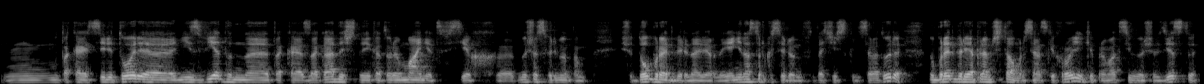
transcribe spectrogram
ну, такая территория неизведанная, такая загадочная, которая манит всех, э, ну, еще с времен там, еще до Брэдбери, наверное. Я не настолько силен в фантастической литературе, но Брэдбери я прям читал «Марсианские хроники», прям активно еще в детстве,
